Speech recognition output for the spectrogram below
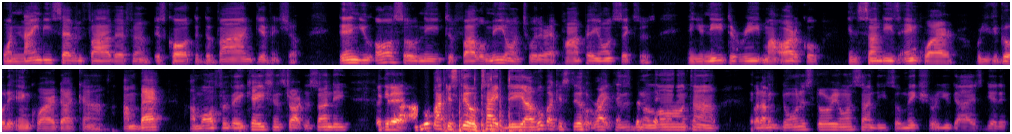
on 97.5 FM. It's called The Divine Giving Show. Then you also need to follow me on Twitter at Pompey on Sixers, and you need to read my article in Sunday's Inquirer, or you could go to inquirer.com. I'm back. I'm off for vacation starting Sunday. Look at that. I hope I can still type, D. I hope I can still write because it's been a long time. But I'm doing a story on Sunday, so make sure you guys get it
